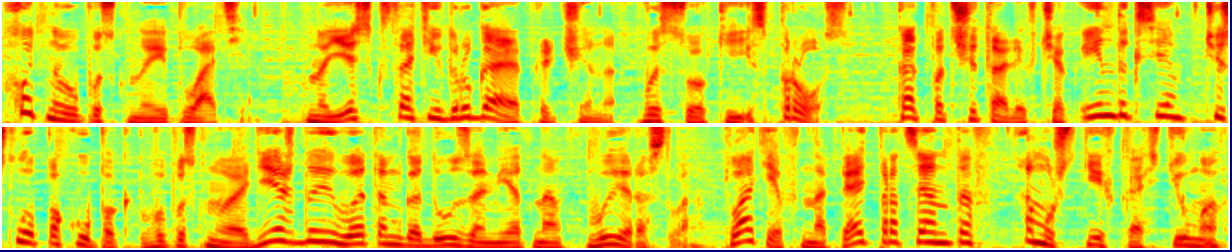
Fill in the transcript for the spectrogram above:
хоть на выпускные платья. Но есть, кстати, и другая причина – высокий спрос. Как подсчитали в чек-индексе, число покупок выпускной одежды в этом году заметно выросло. Платьев на 5%, а мужских костюмов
